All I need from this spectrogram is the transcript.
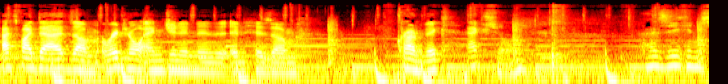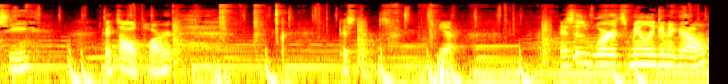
That's my dad's um, original engine in, in, in his um, Crown Vic. Actually, as you can see, it's all apart. Pistons, yeah. This is where it's mainly gonna go.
